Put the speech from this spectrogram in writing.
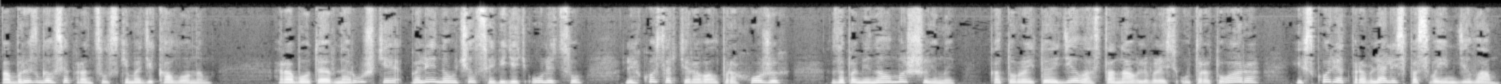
Побрызгался французским одеколоном. Работая в наружке, Галей научился видеть улицу, легко сортировал прохожих, запоминал машины, которые то и дело останавливались у тротуара и вскоре отправлялись по своим делам.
